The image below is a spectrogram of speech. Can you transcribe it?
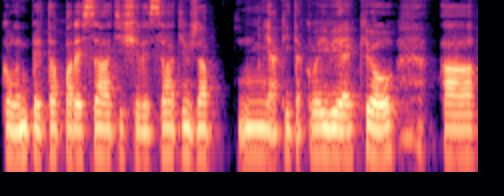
kolem 55, 60, možná nějaký takový věk, jo, a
